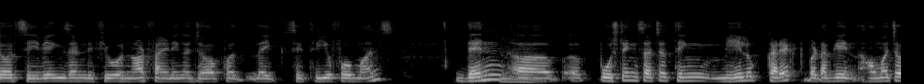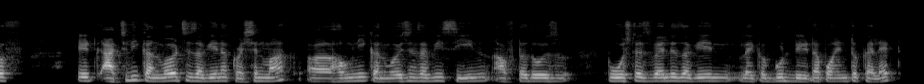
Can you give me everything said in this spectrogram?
your savings and if you are not finding a job for like say 3 or 4 months then uh, uh, posting such a thing may look correct but again how much of it actually converts is again a question mark. Uh, how many conversions have we seen after those posts as well is again like a good data point to collect.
